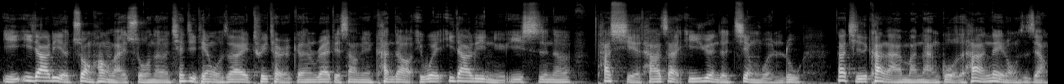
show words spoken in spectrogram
以意大利的状况来说呢，前几天我在 Twitter 跟 Reddit 上面看到一位意大利女医师呢，她写她在医院的见闻录。那其实看来蛮难过的。她的内容是这样，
